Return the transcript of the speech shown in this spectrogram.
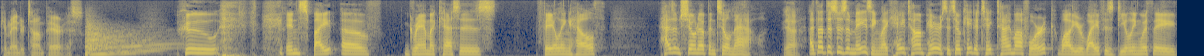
Commander Tom Paris. Who, in spite of Grandma Kes's failing health, hasn't shown up until now. Yeah. I thought this was amazing. Like, hey, Tom Paris, it's okay to take time off work while your wife is dealing with a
